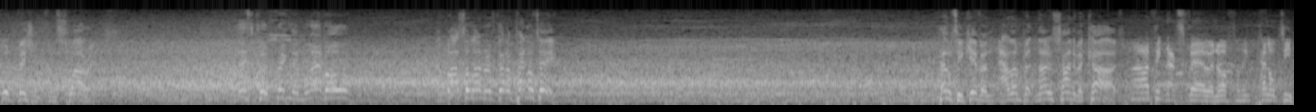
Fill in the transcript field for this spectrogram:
Good vision from Suarez. This could bring them level. And Barcelona have got a penalty. Penalty given, Alan, but no sign of a card. I think that's fair enough. I think penalty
